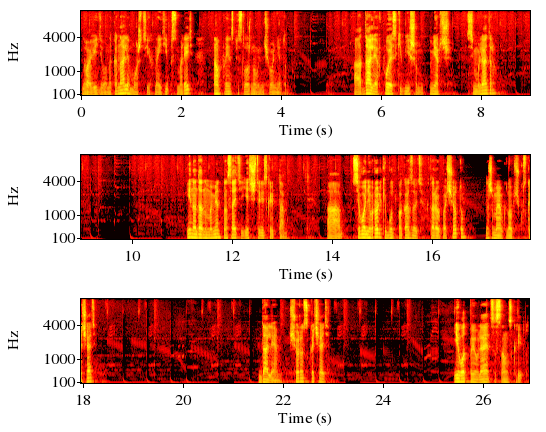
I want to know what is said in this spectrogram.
два видео на канале, можете их найти посмотреть, там в принципе сложного ничего нету. А, далее в поиске пишем Merch Simulator. И на данный момент на сайте есть 4 скрипта. А, сегодня в ролике буду показывать второй по счету. Нажимаем кнопочку скачать. Далее еще раз скачать. И вот появляется сам скрипт.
